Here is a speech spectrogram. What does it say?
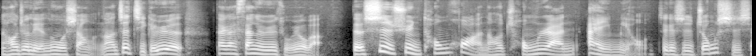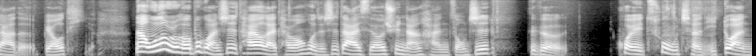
然后就联络上了。那这几个月，大概三个月左右吧。的视讯通话，然后重燃爱苗，这个是中时下的标题那无论如何，不管是他要来台湾，或者是大 S 要去南韩，总之这个会促成一段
